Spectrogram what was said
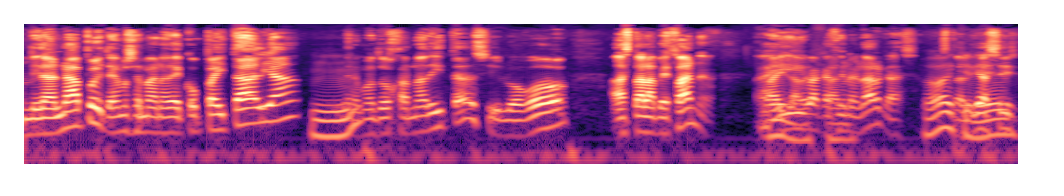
Milan Napoli, tenemos semana de Copa Italia, mm. tenemos dos jornaditas y luego hasta la Befana. Hay vacaciones largas. hasta el día 6.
